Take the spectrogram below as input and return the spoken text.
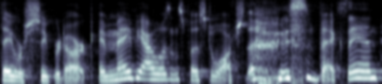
they were super dark. And maybe I wasn't supposed to watch those back then.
